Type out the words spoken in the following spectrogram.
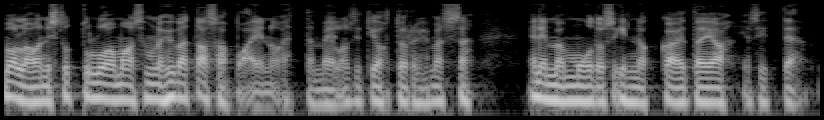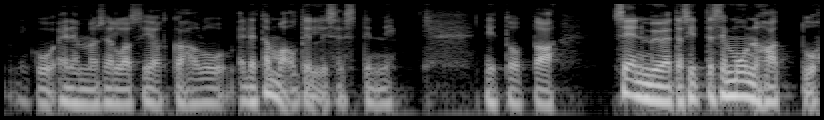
me ollaan onnistuttu luomaan semmoinen hyvä tasapaino, että meillä on sitten johtoryhmässä enemmän muutosinnokkaita ja, ja sitten niin kuin enemmän sellaisia, jotka haluaa edetä maltillisesti, niin, niin tota, sen myötä sitten se mun hattu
